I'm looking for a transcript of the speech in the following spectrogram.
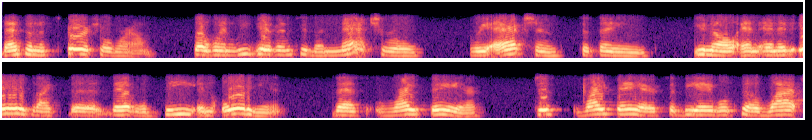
That's in the spiritual realm. So when we give into the natural reactions to things, you know, and and it is like the there will be an audience that's right there, just right there to be able to watch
